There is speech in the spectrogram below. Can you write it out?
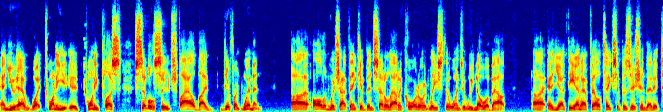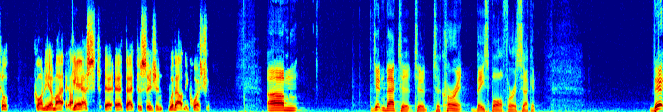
And you have what 20, uh, 20 plus civil suits filed by different women, uh, all of which I think have been settled out of court, or at least the ones that we know about. Uh, and yet the NFL takes a position that it took on him. I guessed at, at that decision without any question. Um, getting back to, to, to current baseball for a second. There,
